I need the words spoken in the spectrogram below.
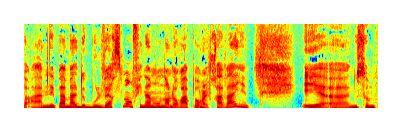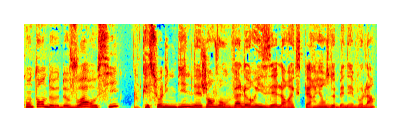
a amené pas mal de bouleversements finalement dans le rapport au travail. Et euh, nous sommes contents de, de, voir aussi que sur LinkedIn, les gens vont valoriser leur expérience de bénévolat.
